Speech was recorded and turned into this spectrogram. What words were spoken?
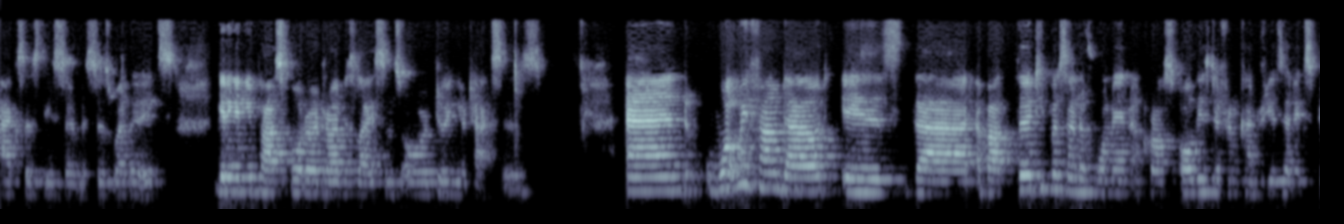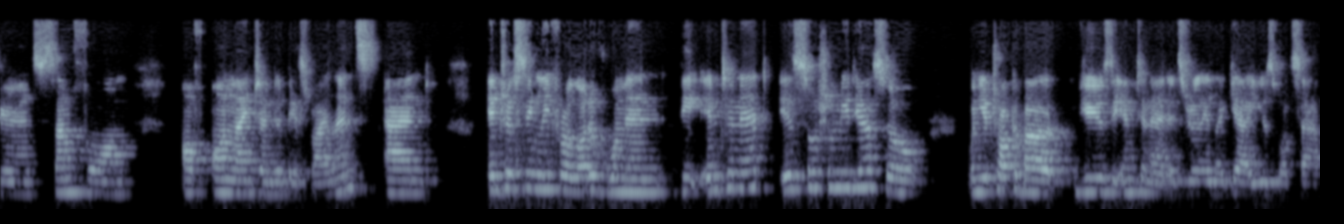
access these services, whether it's getting a new passport or a driver's license or doing your taxes. And what we found out is that about 30% of women across all these different countries had experienced some form of online gender-based violence. And interestingly, for a lot of women, the internet is social media. So when you talk about you use the internet, it's really like, yeah, I use WhatsApp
